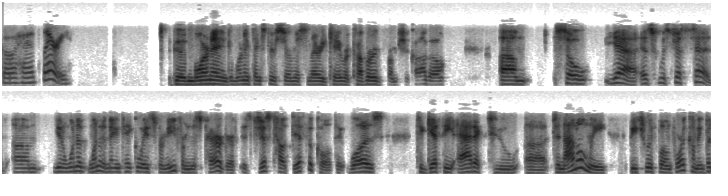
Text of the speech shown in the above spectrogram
Go ahead, Larry. Good morning. Good morning. Thanks for your service, Larry K. Recovered from Chicago. Um, so yeah, as was just said, um, you know, one of one of the main takeaways for me from this paragraph is just how difficult it was to get the addict to uh, to not only be truthful and forthcoming, but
